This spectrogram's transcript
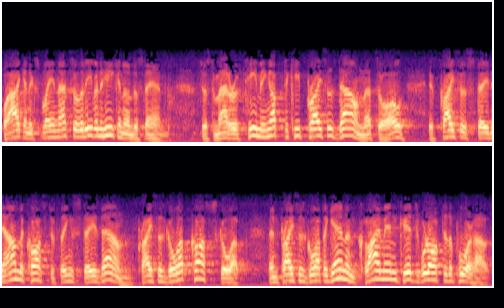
Well, I can explain that so that even he can understand. Just a matter of teaming up to keep prices down, that's all. If prices stay down, the cost of things stays down. Prices go up, costs go up. Then prices go up again, and climb in, kids, we're off to the poorhouse.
